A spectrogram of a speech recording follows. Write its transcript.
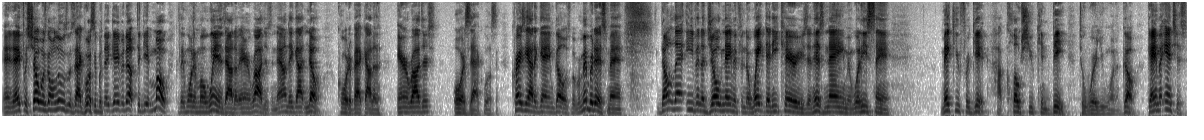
And they for sure was going to lose with Zach Wilson, but they gave it up to get Mo because they wanted more wins out of Aaron Rodgers. And now they got no quarterback out of Aaron Rodgers or Zach Wilson. Crazy how the game goes. But remember this, man. Don't let even a Joe Namath and the weight that he carries and his name and what he's saying make you forget how close you can be to where you want to go. Game of inches,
